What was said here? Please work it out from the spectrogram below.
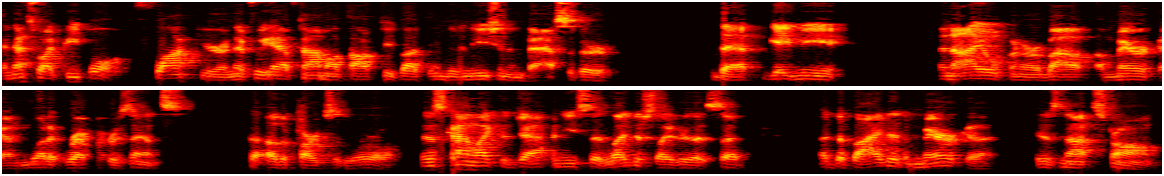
And that's why people flock here. And if we have time, I'll talk to you about the Indonesian ambassador that gave me an eye opener about America and what it represents to other parts of the world. And it's kind of like the Japanese legislator that said, a divided America is not strong.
